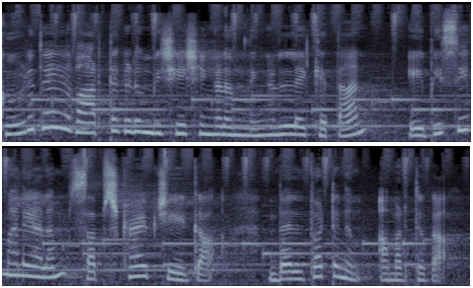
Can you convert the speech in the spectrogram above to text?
കൂടുതൽ വാർത്തകളും വിശേഷങ്ങളും നിങ്ങളിലേക്ക് എത്താൻ A B C Malayalam subscribe ചെയ്യുക. ബെൽബട്ടനും അമർത്തുക.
